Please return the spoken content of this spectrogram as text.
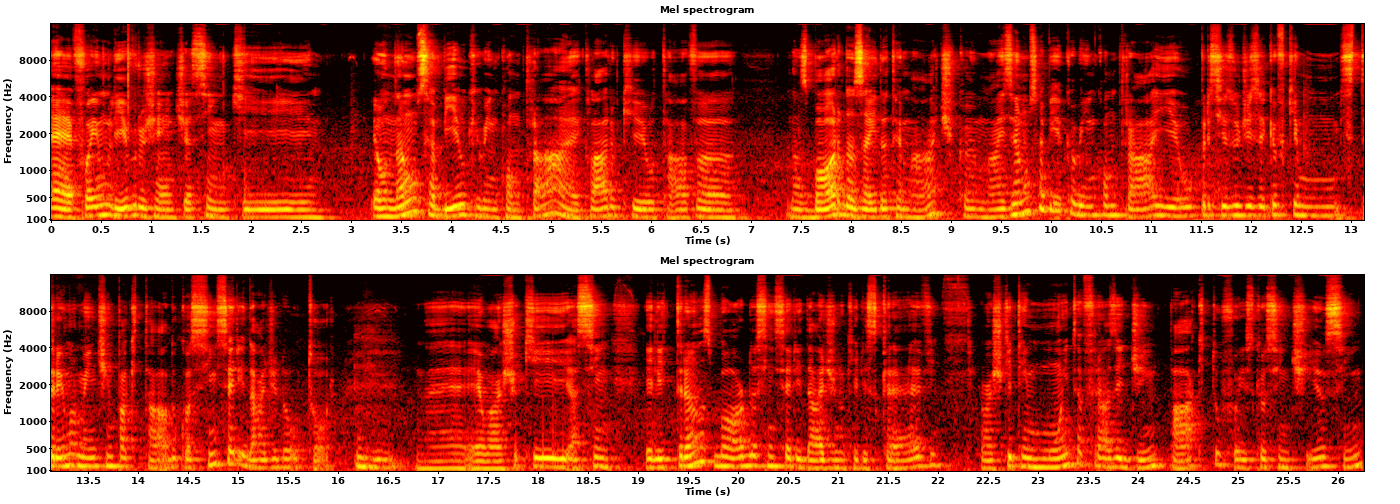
É, foi um livro, gente, assim, que eu não sabia o que eu ia encontrar. É claro que eu tava nas bordas aí da temática, mas eu não sabia que eu ia encontrar e eu preciso dizer que eu fiquei extremamente impactado com a sinceridade do autor. Uhum. Né? Eu acho que, assim, ele transborda a sinceridade no que ele escreve. Eu acho que tem muita frase de impacto, foi isso que eu senti, assim.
